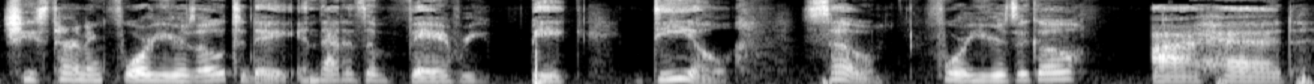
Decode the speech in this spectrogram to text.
she's turning 4 years old today and that is a very big deal. So 4 years ago i had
